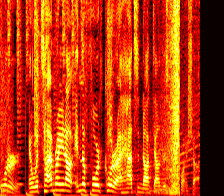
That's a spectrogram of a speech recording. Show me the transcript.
quarter. And with time running out in the fourth quarter, I had to knock down this three-point shot.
